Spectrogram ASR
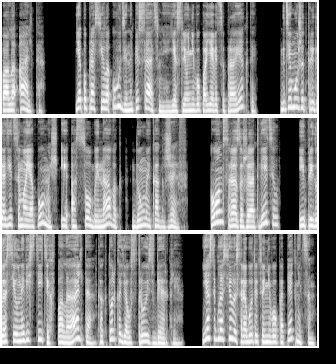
Пало-Альто. Я попросила Уди написать мне, если у него появятся проекты, где может пригодиться моя помощь и особый навык «Думай как Джефф». Он сразу же ответил и пригласил навестить их в Пало-Альто, как только я устроюсь в Беркли. Я согласилась работать у него по пятницам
